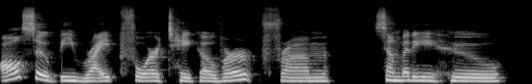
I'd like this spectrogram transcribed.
also be ripe for takeover from somebody who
